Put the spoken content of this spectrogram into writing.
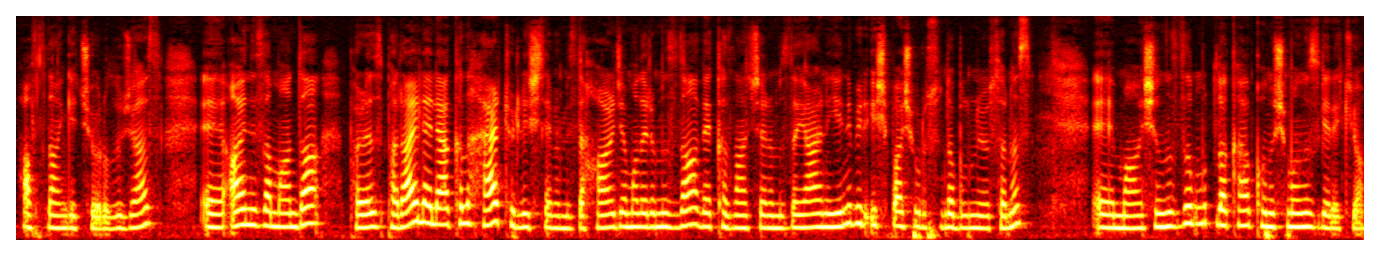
haftadan geçiyor olacağız. E, aynı zamanda para, parayla alakalı her türlü işlemimizde, harcamalarımızda ve kazançlarımızda yani yeni bir iş başvurusunda bulunuyorsanız e, maaşınızı mutlaka konuşmanız gerekiyor.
